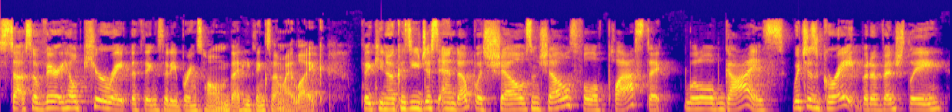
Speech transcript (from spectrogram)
stuff. So very, he'll curate the things that he brings home that he thinks I might like. Like, you know, cause you just end up with shelves and shelves full of plastic little guys, which is great. But eventually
